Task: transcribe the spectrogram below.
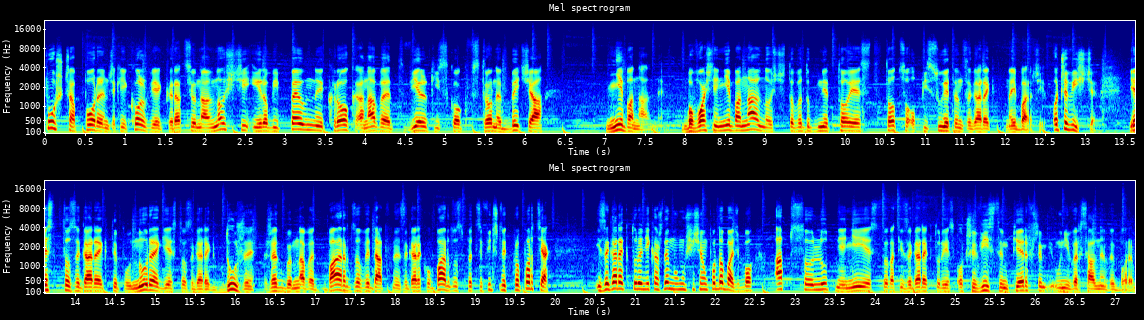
puszcza poręcz jakiejkolwiek racjonalności i robi pełny krok, a nawet wielki skok w stronę bycia niebanalnym. Bo właśnie niebanalność to według mnie to jest to, co opisuje ten zegarek najbardziej. Oczywiście jest to zegarek typu nurek, jest to zegarek duży, rzekłbym nawet bardzo wydatny, zegarek o bardzo specyficznych proporcjach i zegarek, który nie każdemu musi się podobać, bo absolutnie nie jest to taki zegarek, który jest oczywistym, pierwszym i uniwersalnym wyborem.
